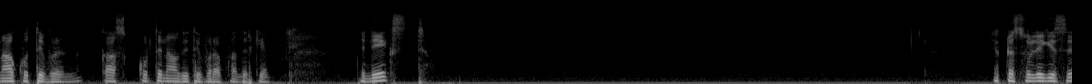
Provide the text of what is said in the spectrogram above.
নাও করতে পারেন কাজ করতে নাও দিতে পারে আপনাদেরকে। নেক্সট একটা চলে গেছে,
